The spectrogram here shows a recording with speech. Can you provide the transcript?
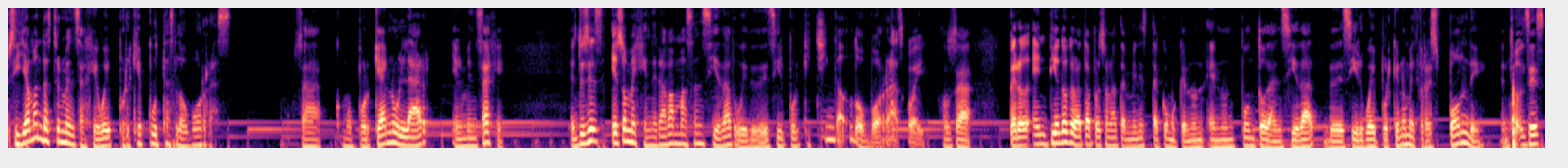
Si ya mandaste un mensaje, güey, ¿por qué putas lo borras? O sea, como por qué anular el mensaje. Entonces eso me generaba más ansiedad, güey, de decir, ¿por qué chingado lo borras, güey? O sea, pero entiendo que la otra persona también está como que en un, en un punto de ansiedad de decir, güey, ¿por qué no me responde? Entonces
